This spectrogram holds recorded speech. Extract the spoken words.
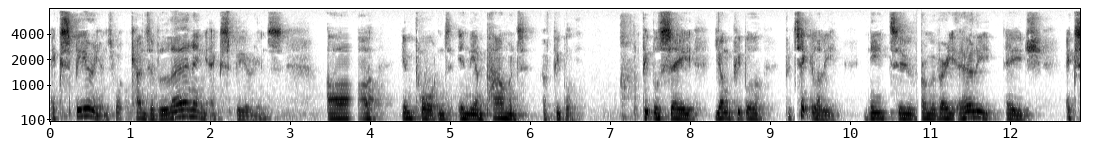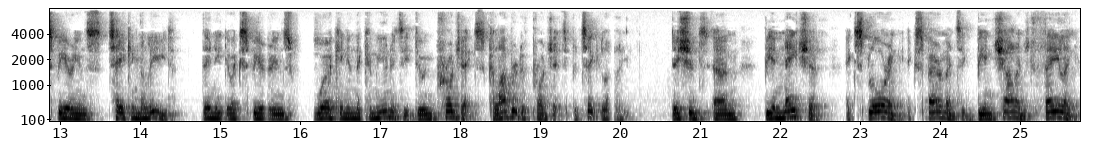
experience, what kinds of learning experience are important in the empowerment of people. People say young people particularly need to, from a very early age, experience taking the lead. They need to experience working in the community, doing projects, collaborative projects particularly. They should um, be in nature, exploring, experimenting, being challenged, failing.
